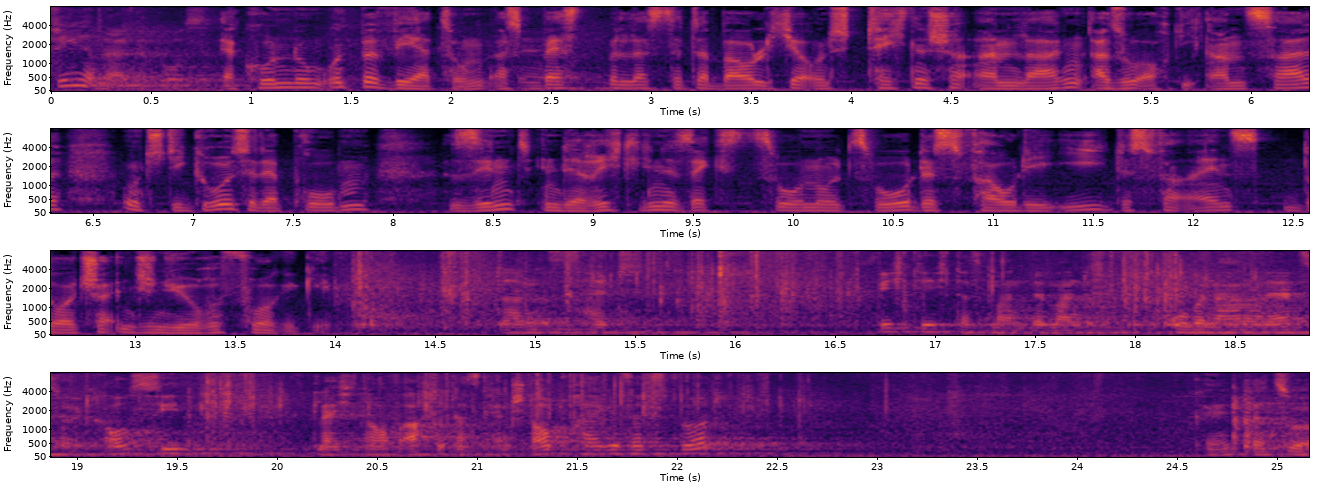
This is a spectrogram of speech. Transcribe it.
Fingernagelgroß. Erkundung und Bewertung asbestbelasteter baulicher und technischer Anlagen, also auch die Anzahl und die Größe der Proben, sind in der Richtlinie 6202 des VDI, des Vereins Deutscher Ingenieure, vorgegeben. Dann ist es halt wichtig, dass man, wenn man das Probenahmewerkzeug rauszieht, gleich darauf achtet, dass kein Staub freigesetzt wird. Okay, dazu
